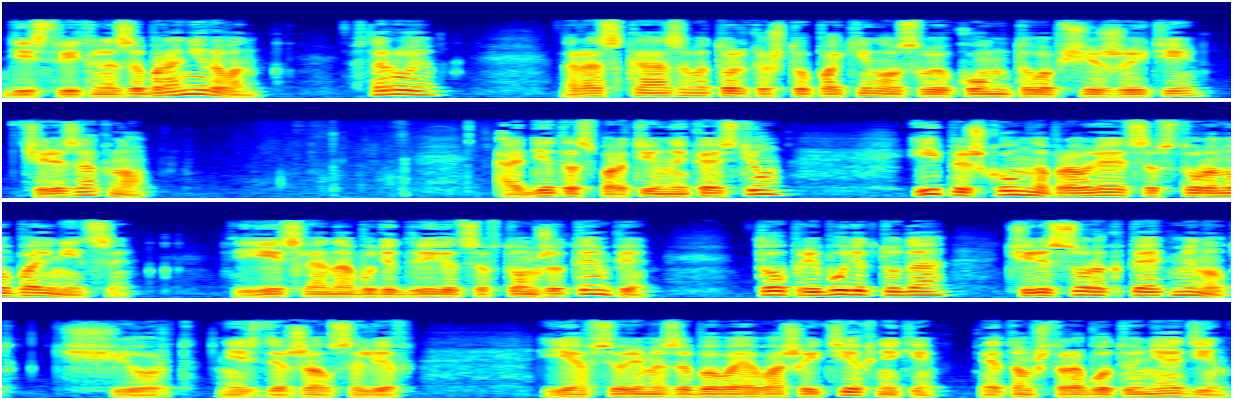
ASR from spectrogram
действительно забронирован. Второе. Рассказова только что покинула свою комнату в общежитии через окно одета в спортивный костюм и пешком направляется в сторону больницы. Если она будет двигаться в том же темпе, то прибудет туда через 45 минут. Черт, не сдержался Лев. Я все время забываю о вашей технике и о том, что работаю не один.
